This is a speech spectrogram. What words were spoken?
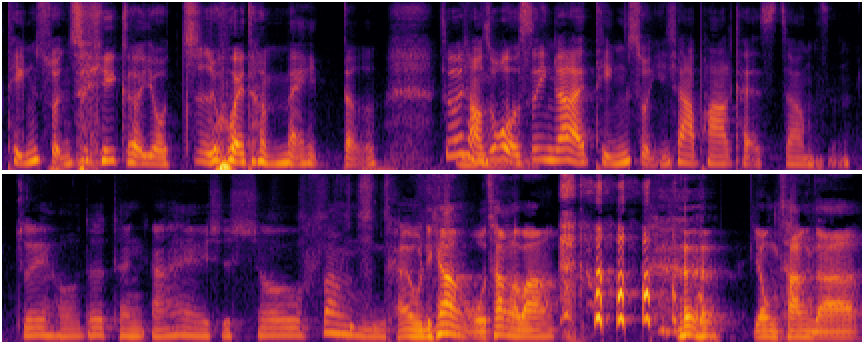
停损是一个有智慧的美德，所以我想说，我是应该来停损一下 podcast 这样子。最后的疼爱是手放开，你看我唱了吧？用唱的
